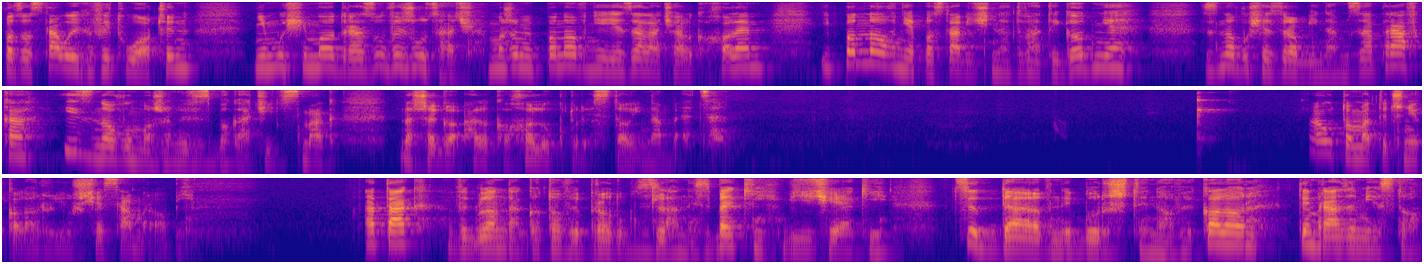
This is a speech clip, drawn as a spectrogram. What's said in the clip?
pozostałych wytłoczyn nie musimy od razu wyrzucać. Możemy ponownie je zalać alkoholem i ponownie postawić na dwa tygodnie. Znowu się zrobi nam zaprawka i znowu możemy wzbogacić smak naszego alkoholu, który stoi na bece. Automatycznie kolor już się sam robi. A tak wygląda gotowy produkt zlany z beki. Widzicie jaki cudowny bursztynowy kolor. Tym razem jest to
